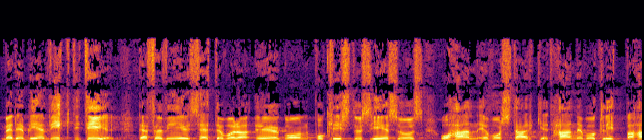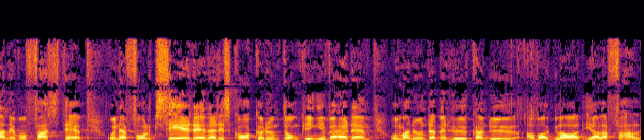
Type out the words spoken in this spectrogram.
men det blir en viktig tid. Därför vi sätter våra ögon på Kristus Jesus och han är vår starkhet, han är vår klippa, han är vår fasthet. Och när folk ser det, när det skakar runt omkring i världen och man undrar, men hur kan du vara glad i alla fall?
